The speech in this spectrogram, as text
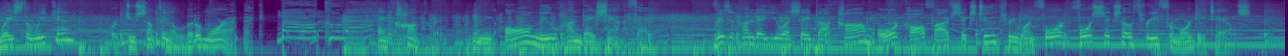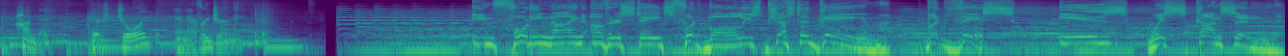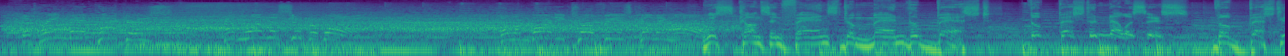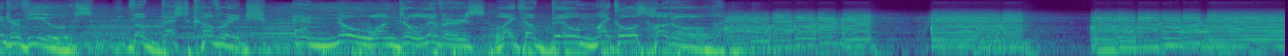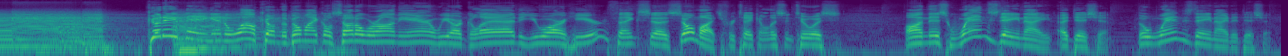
Waste the weekend or do something a little more epic? And conquer it in the all-new Hyundai Santa Fe. Visit HyundaiUSA.com or call 562 for more details. Hyundai, there's joy in every journey. In 49 other states, football is just a game. But this is Wisconsin. The Green Bay Packers have won the Super Bowl. The Lombardi Trophy is coming home. Wisconsin fans demand the best. The best analysis, the best interviews, the best coverage, and no one delivers like the Bill Michaels Huddle. Good evening and welcome to Bill Michaels Huddle. We're on the air and we are glad you are here. Thanks uh, so much for taking a listen to us on this Wednesday night edition, the Wednesday night edition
